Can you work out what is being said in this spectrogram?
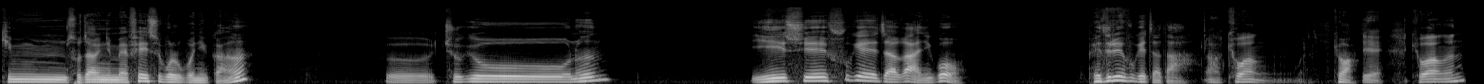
김 소장님의 페이스북을 보니까 그 주교는 예수의 후계자가 아니고 베드로의 후계자다. 아, 교황 교황. 예, 교황은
